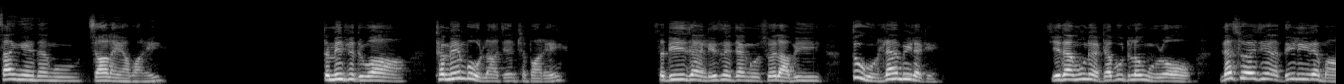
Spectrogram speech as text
ဆိုင်ငယ်တန်းကိုကြားလိုက်ရပါတယ်တမင်းဖြစ်သူကထမင်းဖို့လာခြင်းဖြစ်ပါတယ်စတီးဆိုင်လေးစင်ကြိုင်ကိုဆွဲလာပြီးသူ့ကိုလှမ်းပေးလိုက်တယ်ရေတံမှုနဲ့ဓာတ်ဘူးတစ်လုံးကိုတော့လက်ဆွဲခြင်းအသေးလေးထဲမှာ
